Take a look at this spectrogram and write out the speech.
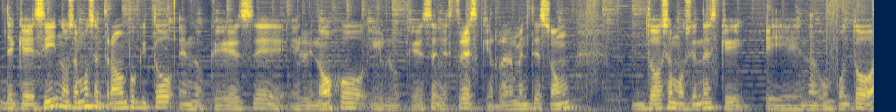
de que sí nos hemos centrado un poquito en lo que es eh, el enojo y lo que es el estrés, que realmente son dos emociones que eh, en algún punto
